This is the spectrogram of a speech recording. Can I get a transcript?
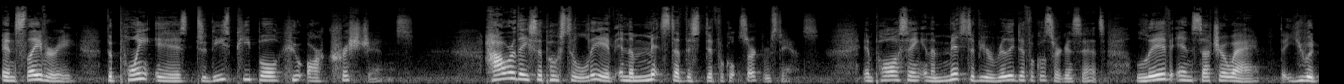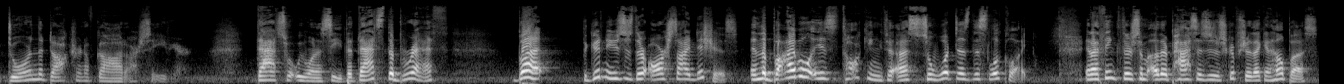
and slavery. The point is to these people who are Christians, how are they supposed to live in the midst of this difficult circumstance? And Paul is saying, in the midst of your really difficult circumstance, live in such a way that you adorn the doctrine of God, our Savior. That's what we want to see. That that's the breath, but the good news is there are side dishes. And the Bible is talking to us, so what does this look like? And I think there's some other passages of Scripture that can help us.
